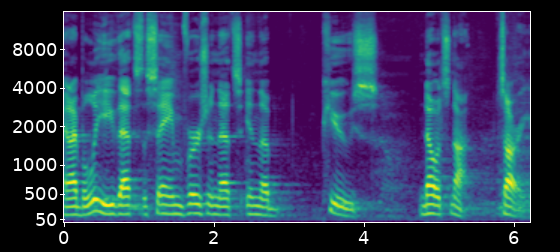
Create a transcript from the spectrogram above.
And I believe that's the same version that's in the pews. No, it's not. Sorry.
